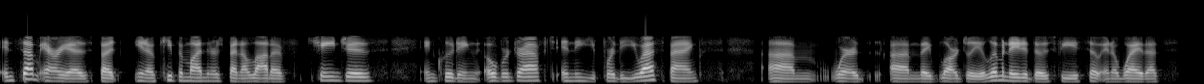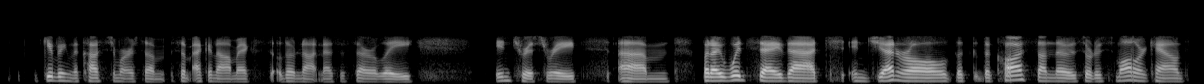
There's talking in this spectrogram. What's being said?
in some areas, but you know keep in mind there's been a lot of changes, including overdraft in the for the U.S. banks, um, where um, they've largely eliminated those fees. So in a way, that's giving the customer some some economics, although not necessarily interest rates. Um, but I would say that in general, the the costs on those sort of smaller accounts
